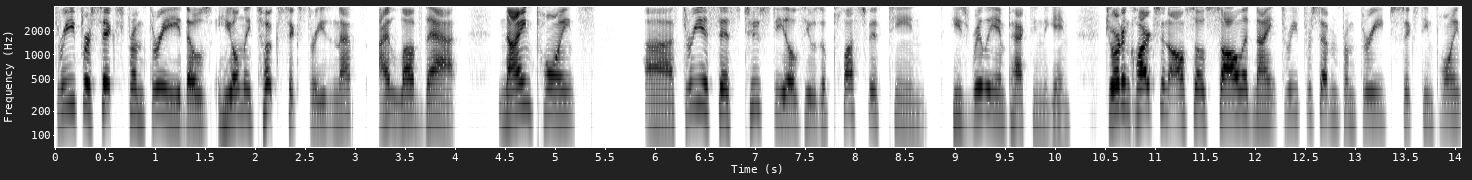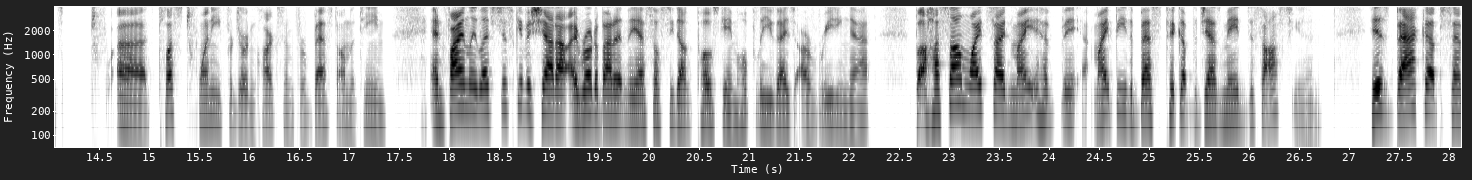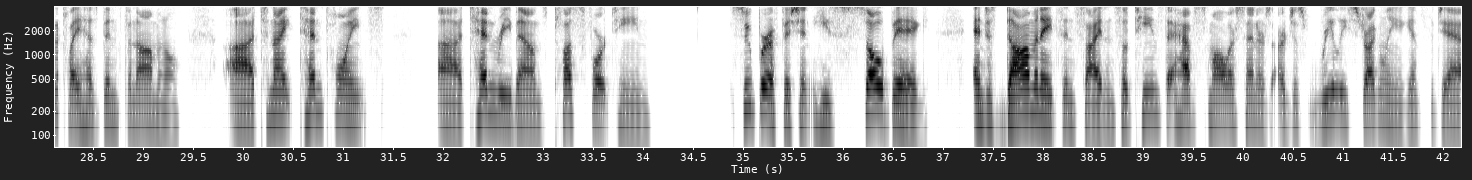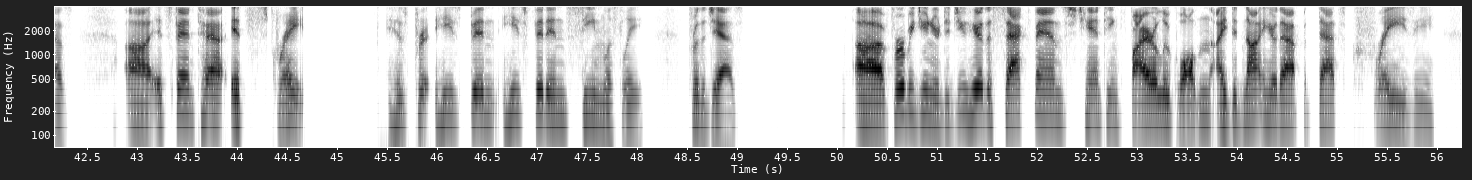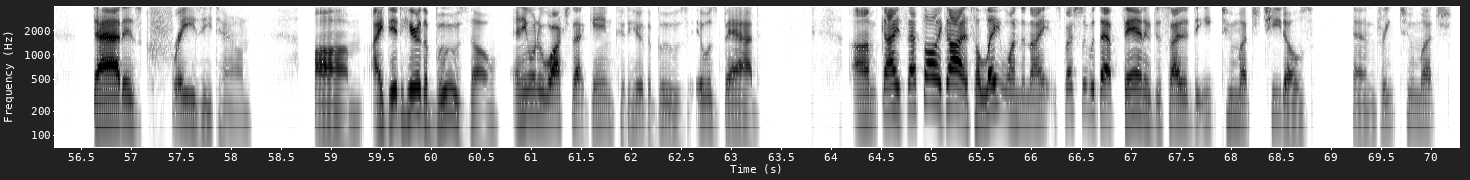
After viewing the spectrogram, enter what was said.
three for six from three. Those he only took six threes, and that's I love that. Nine points, uh, three assists, two steals. He was a plus fifteen. He's really impacting the game. Jordan Clarkson also solid night, three for seven from three, 16 points, uh, plus 20 for Jordan Clarkson for best on the team. And finally, let's just give a shout out. I wrote about it in the SLC Dunk post game. Hopefully, you guys are reading that. But Hassan Whiteside might have might be the best pickup the Jazz made this offseason. His backup center play has been phenomenal. Uh, tonight, 10 points, uh, 10 rebounds, plus 14. Super efficient. He's so big and just dominates inside. And so teams that have smaller centers are just really struggling against the Jazz. Uh, it's fantastic. It's great. His he's been he's fit in seamlessly for the Jazz. Uh, Furby Jr., did you hear the Sac fans chanting "Fire Luke Walton"? I did not hear that, but that's crazy. That is crazy town. Um, I did hear the boos though. Anyone who watched that game could hear the boos. It was bad. Um, guys, that's all I got. It's a late one tonight, especially with that fan who decided to eat too much Cheetos and drink too much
